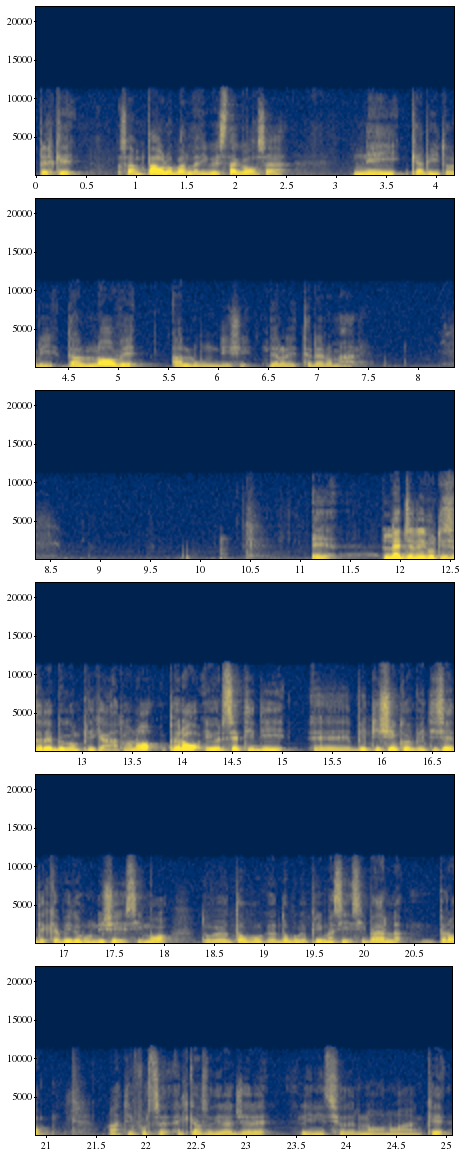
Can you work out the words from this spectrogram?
perché San Paolo parla di questa cosa nei capitoli dal 9 all'11 della lettera ai Romani. E leggerli tutti sarebbe complicato, no? Però i versetti di eh, 25 e 26 del capitolo undicesimo dove dopo, dopo che prima si, si, parla, però un attimo, forse è il caso di leggere l'inizio del nono anche.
